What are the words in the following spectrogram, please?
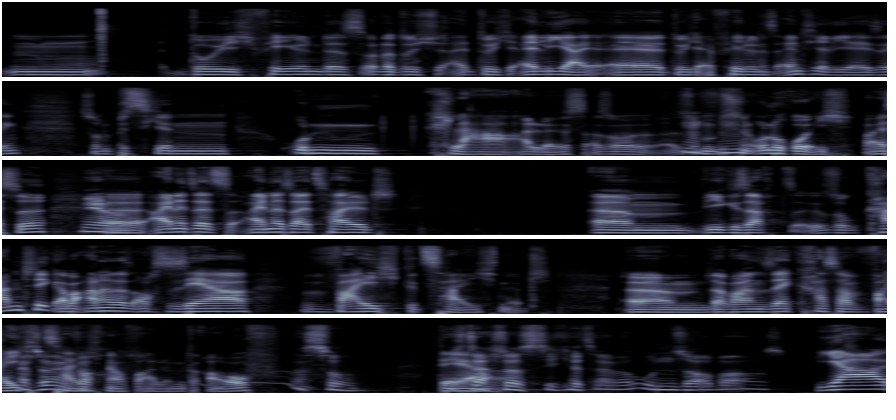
mh, mm, durch fehlendes oder durch, durch, Ali, äh, durch fehlendes Anti-Aliasing so ein bisschen unklar alles, also so ein mhm. bisschen unruhig, weißt du? Ja. Äh, einerseits, einerseits halt, ähm, wie gesagt, so kantig, aber andererseits auch sehr weich gezeichnet. Ähm, da war ein sehr krasser Weichzeichen also auf allem drauf. Ach so. Der, ich dachte, das sieht jetzt einfach unsauber aus. Ja,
